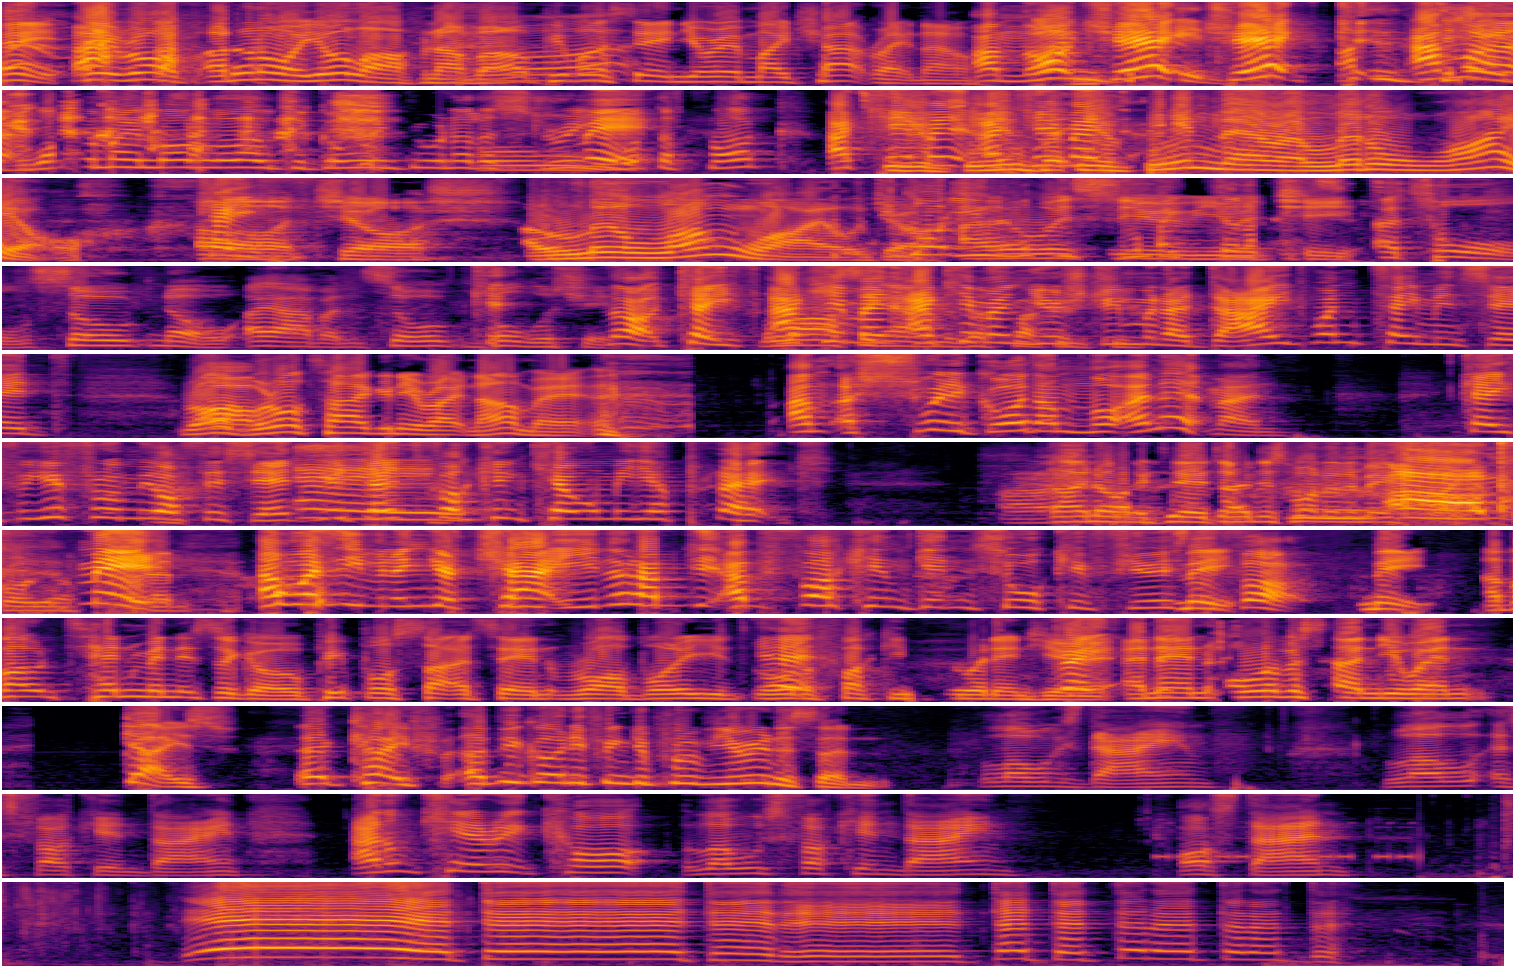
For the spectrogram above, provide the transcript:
Hey, hey, Rob. I don't know what you're laughing about. People are saying you're in my chat right now. I'm not. I'm check, dead. check. I'm I'm dead. not. Why am I not allowed to go into another oh, stream? Mate. What the fuck? I came You've in. I been, came in. you've been there a little while. Oh, Josh. A little long while, Joe. Got you I always knew you would tonight cheat. At all. So, no, I haven't. So, bullshit. No, Keith, I Last came in. I came in your stream cheat. when I died one time and said, Rob, Oh. we're all tagging you right now, mate. I'm, "I swear to God, I'm not in it, man." Keith, you throwing me off the set? You Hey. did fucking kill me, you prick. I know I did. I just wanted to make. Oh, sure mate! Them. I wasn't even in your chat either. I'm, I'm fucking getting so confused. Mate, fuck. mate, about ten minutes ago, people started saying, "Rob, what are you? Yeah. What the fuck are you doing in here?" Right. And then all of a sudden, you went, "Guys, uh, Kaif, have you got anything to prove you're innocent?" Lul's dying. Lul is fucking dying. I don't care who it caught. Lul's fucking dying. Or Stan. Yeah! Da, da, da,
